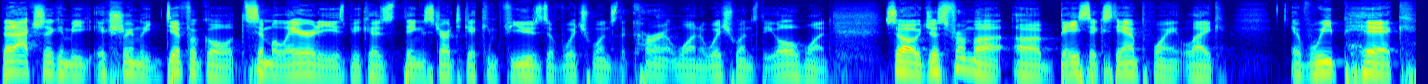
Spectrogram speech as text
that actually can be extremely difficult similarities because things start to get confused of which one's the current one and which one's the old one so just from a, a basic standpoint like if we pick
